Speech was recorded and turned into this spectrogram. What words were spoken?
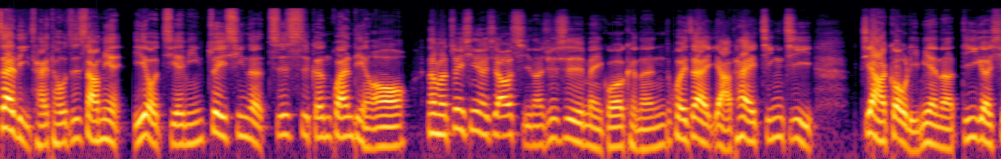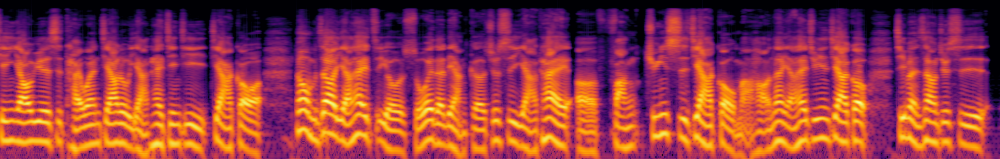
在理财投资上面也有杰明最新的知识跟观点哦。那么最新的消息呢，就是美国可能会在亚太经济。架构里面呢，第一个先邀约是台湾加入亚太经济架构啊。那我们知道亚太有所谓的两个，就是亚太呃防军事架构嘛，好，那亚太军事架构基本上就是。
